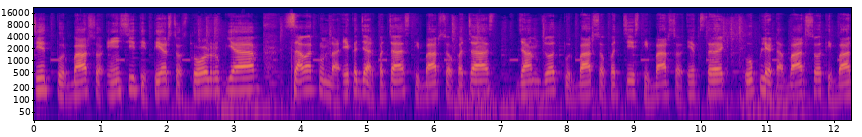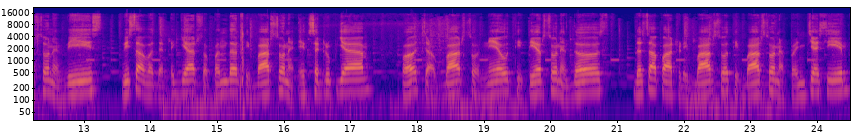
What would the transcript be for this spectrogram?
સિદ્ધપુર બારસો એંશીથી તેરસો સોળ રૂપિયા, સાવરકુંડલા એક હજાર પચાસથી બારસો પચાસ, જામજોધપુર બારસો પચીસથી બારસો એકસઠ, ઉપલેટા બારસોથી બારસો ને વીસ, વિસાવદર અગિયારસો પંદરથી બારસો ને એકસઠ રૂપિયા, ભચાઉ બારસો નેવથી તેરસો ને દસ દશાપાટડી બારસોથી બારસો ને પંચ્યાસી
